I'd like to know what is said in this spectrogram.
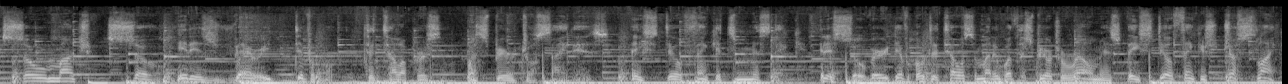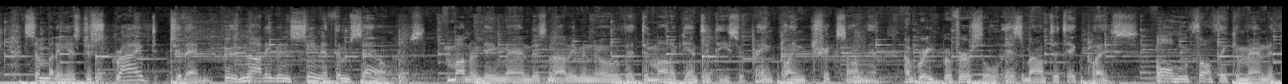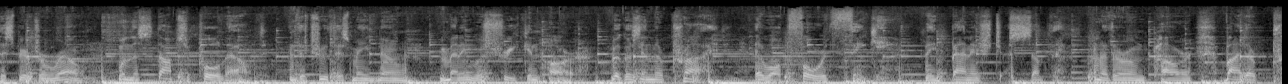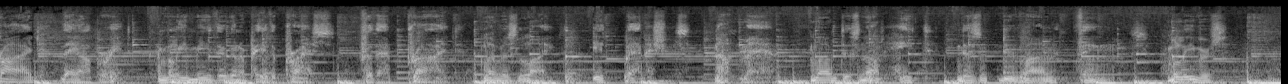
So much so, it is very difficult to tell a person what spiritual sight is. They still think it's mystic. It is so very difficult to tell somebody what the spiritual realm is. They still think it's just like somebody has described to them who's not even seen it themselves. Modern day man does not even know that demonic entities are playing, tricks on them. A great reversal is about to take place. All who thought they commanded the spiritual realm, when the stops are pulled out and the truth is made known, many will shriek in horror because in their pride, they walk forward thinking they banished something under their own power. By their pride, they operate. And believe me, they're going to pay the price for that pride. Love is light, it banishes, not man. Love does not hate, doesn't do violent things. Believers,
